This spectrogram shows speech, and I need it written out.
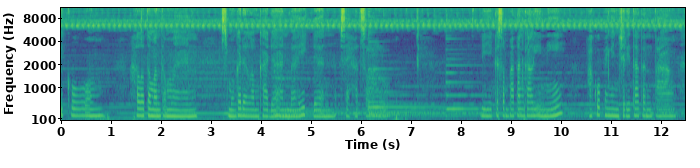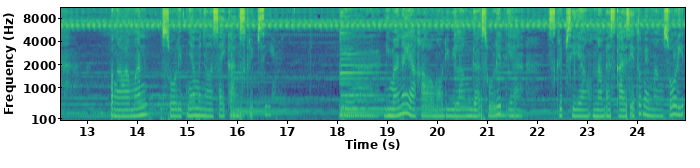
Assalamualaikum. Halo teman-teman. Semoga dalam keadaan baik dan sehat selalu. Di kesempatan kali ini Aku pengen cerita tentang Pengalaman sulitnya menyelesaikan skripsi. Ya gimana ya kalau mau dibilang gak sulit ya? Skripsi yang 6 SKS itu memang sulit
